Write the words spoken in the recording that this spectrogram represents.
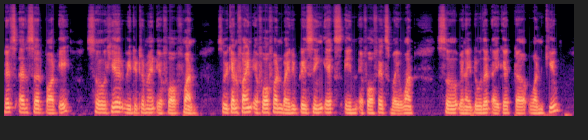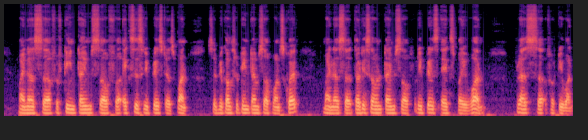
Let's answer part A. So here we determine f of 1. So we can find f of 1 by replacing x in f of x by 1. So when I do that, I get uh, 1 cube minus uh, 15 times of uh, x is replaced as 1. So it becomes 15 times of 1 square minus uh, 37 times of replace x by 1 plus, uh, 51.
